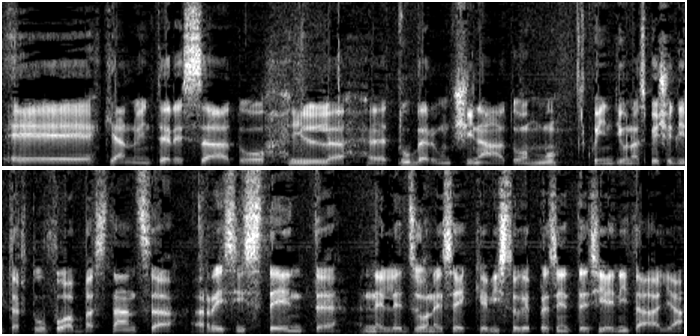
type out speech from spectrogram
e che hanno interessato il eh, tuber uncinatum, quindi una specie di tartufo abbastanza resistente nelle zone secche, visto che è presente sia in Italia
